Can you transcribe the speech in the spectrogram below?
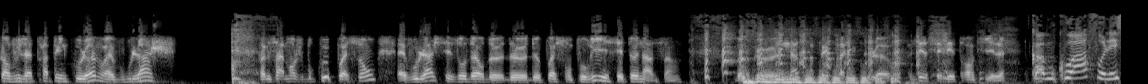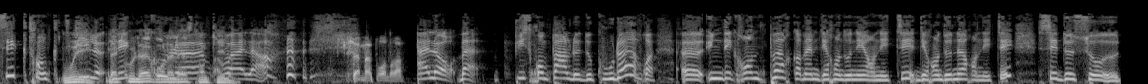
Quand vous attrapez une couleuvre, elle vous lâche. Comme ça mange beaucoup de poissons, elle vous lâche ces odeurs de, de, de poissons pourris et c'est tenace. Hein. Donc euh, n'attrapez pas les couleuvres, laissez-les tranquilles. Comme quoi, faut laisser tranquille Oui, la les couleuvre, on la laisse tranquille. Voilà. Ça m'apprendra. Alors, bah, puisqu'on parle de couleuvres, euh, une des grandes peurs quand même des randonnées en été, des randonneurs en été, c'est de se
